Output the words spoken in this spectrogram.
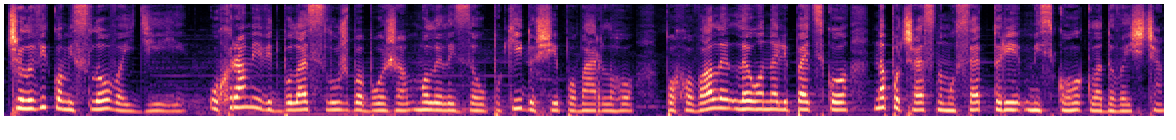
чоловіком і слова і дії. У храмі відбулась служба Божа, молились за упокій душі померлого, поховали Леона Ліпецького на почесному секторі міського кладовища.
